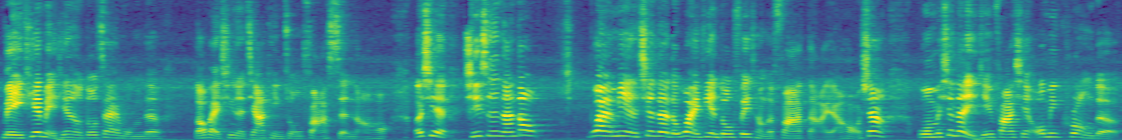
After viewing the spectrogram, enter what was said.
每天每天的都在我们的老百姓的家庭中发生啊，哈，而且其实难道？外面现在的外电都非常的发达呀，好像我们现在已经发现 Omicron 的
